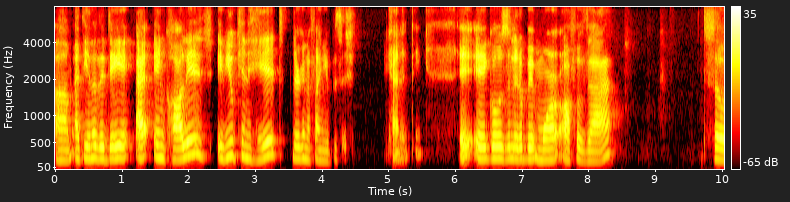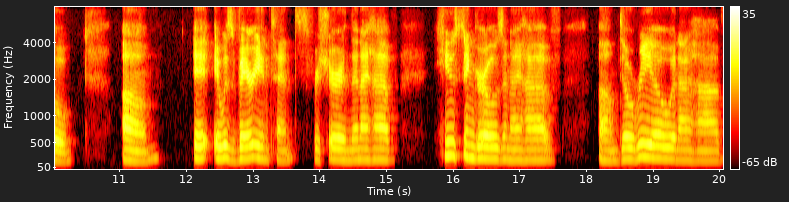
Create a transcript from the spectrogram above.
Um, at the end of the day, at, in college, if you can hit, they're gonna find you a position, kind of thing. It, it goes a little bit more off of that. So, um, it it was very intense for sure. And then I have Houston girls, and I have um, Del Rio, and I have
